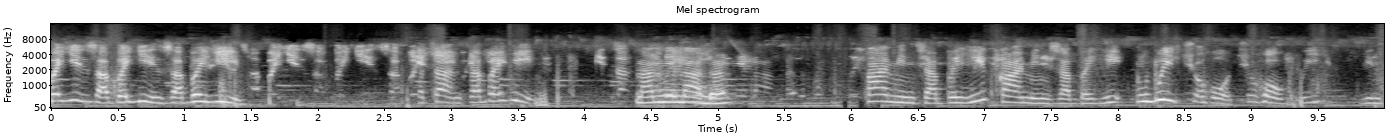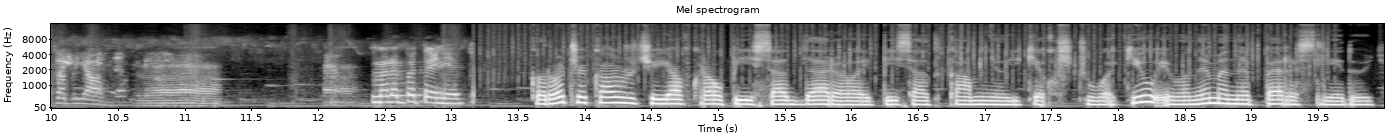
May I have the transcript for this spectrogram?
Ні, забої, забої, забої. Пацан, забої. Нам не надо. Камінь забери, камінь забери. Убий чого? Чого вбий? Він забрав. У мене питання. Коротше кажучи, я вкрав 50 дерева і 50 камнів якихось чуваків, і вони мене переслідують.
